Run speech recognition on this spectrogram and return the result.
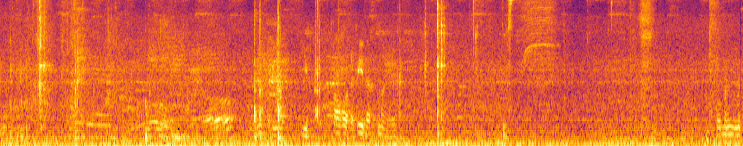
ห หดให้พี่สักหน่อยเพราะมันมัน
